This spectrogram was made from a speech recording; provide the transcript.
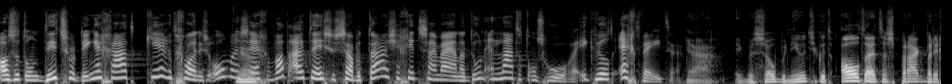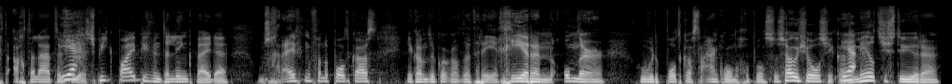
als het om dit soort dingen gaat, keer het gewoon eens om en Ja. zeg wat uit deze sabotagegids zijn wij aan het doen en laat het ons horen. Ik wil het echt weten. Ja, ik ben zo benieuwd. Je kunt altijd een spraakbericht achterlaten Ja. via Speakpipe. Je vindt de link bij de omschrijving van de podcast. Je kan natuurlijk ook altijd reageren onder hoe we de podcast aankondigen op onze socials. Je kan Ja. een mailtje sturen.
